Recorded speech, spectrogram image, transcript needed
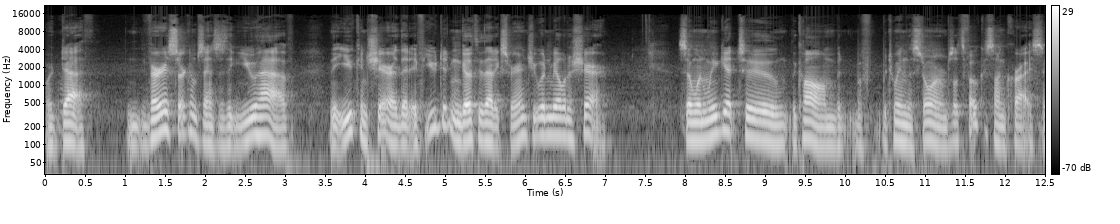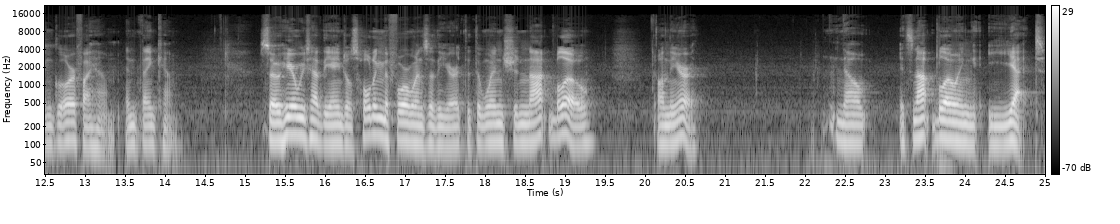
or death. Various circumstances that you have that you can share that if you didn't go through that experience, you wouldn't be able to share. So when we get to the calm between the storms, let's focus on Christ and glorify Him and thank Him. So here we have the angels holding the four winds of the earth that the wind should not blow on the earth. No, it's not blowing yet.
